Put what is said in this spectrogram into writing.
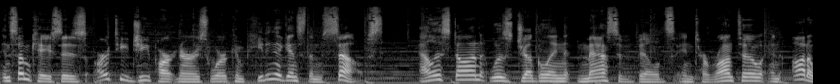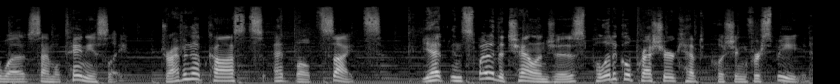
In some cases, RTG partners were competing against themselves. EllisDon was juggling massive builds in Toronto and Ottawa simultaneously, driving up costs at both sites. Yet, in spite of the challenges, political pressure kept pushing for speed.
